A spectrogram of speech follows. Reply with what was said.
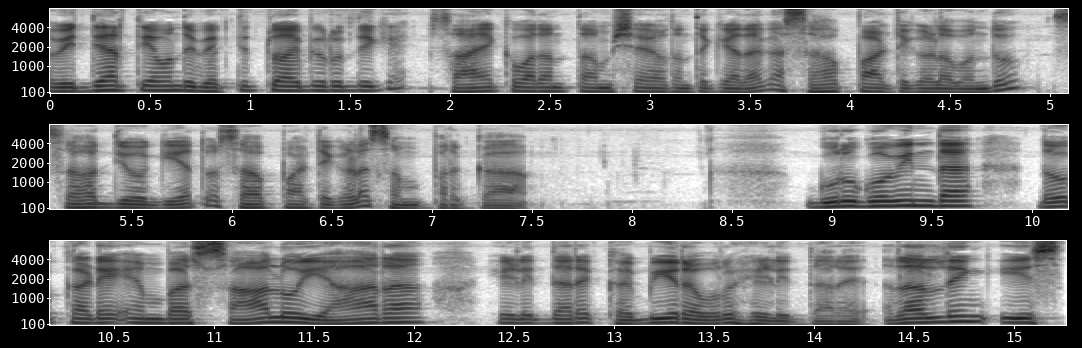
ವಿದ್ಯಾರ್ಥಿಯ ಒಂದು ವ್ಯಕ್ತಿತ್ವ ಅಭಿವೃದ್ಧಿಗೆ ಸಹಾಯಕವಾದಂಥ ಅಂಶ ಯಾವುದಂತ ಕೇಳಿದಾಗ, ಸಹಪಾಠಿಗಳ ಒಂದು ಸಹೋದ್ಯೋಗಿ ಅಥವಾ ಸಹಪಾಠಿಗಳ ಸಂಪರ್ಕ. ಗುರು ಗೋವಿಂದ ಕಡೆ ಎಂಬ ಸಾಲು ಯಾರ ಹೇಳಿದ್ದಾರೆ? ಕಬೀರ್ ಅವರು ಹೇಳಿದ್ದಾರೆ. Learning is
